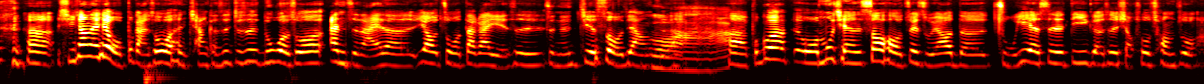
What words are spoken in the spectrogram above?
嗯，形象那些我不敢说我很强，可是就是如果说案子来。了要做大概也是只能接受这样子啊，啊！不过我目前 SOHO 最主要的主业是第一个是小说创作嘛，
